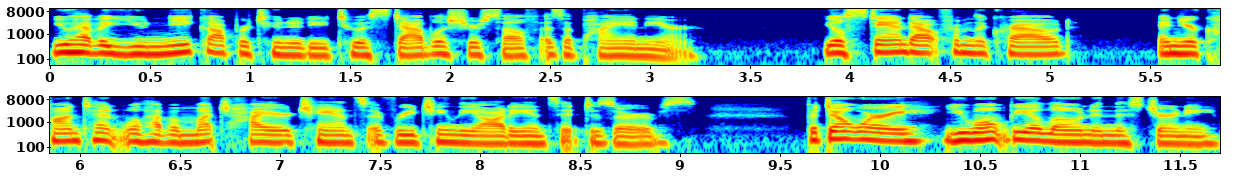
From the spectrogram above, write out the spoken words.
you have a unique opportunity to establish yourself as a pioneer. You'll stand out from the crowd, and your content will have a much higher chance of reaching the audience it deserves. But don't worry, you won't be alone in this journey.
